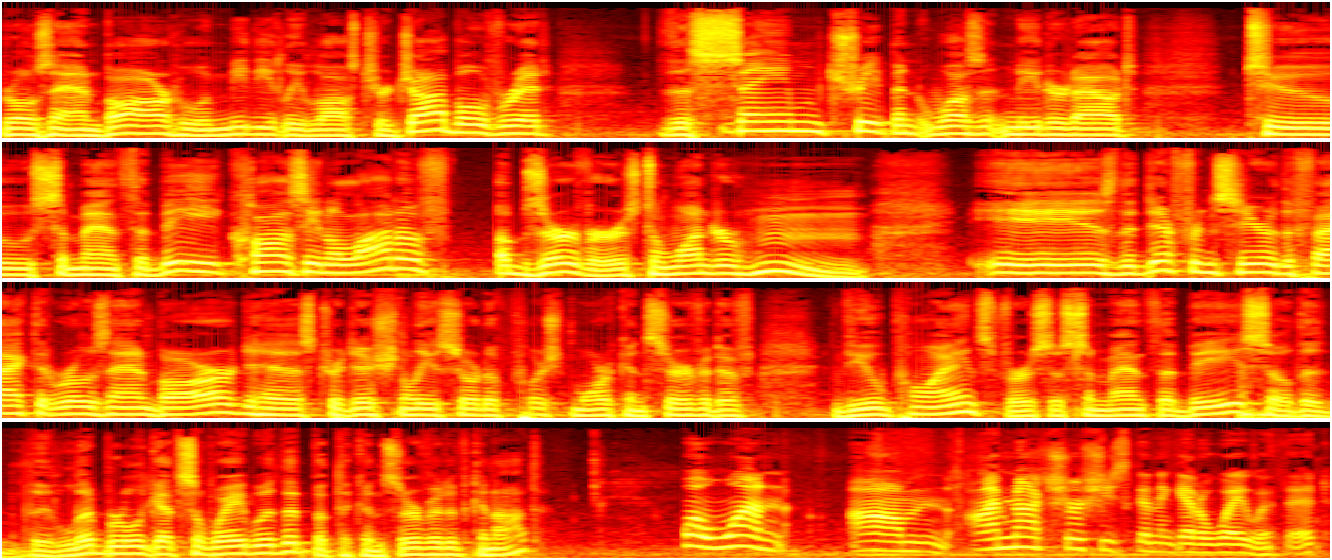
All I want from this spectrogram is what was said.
Roseanne Barr, who immediately lost her job over it, the same treatment wasn't metered out to Samantha Bee, causing a lot of observers to wonder hmm, is the difference here the fact that Roseanne Barr has traditionally sort of pushed more conservative viewpoints versus Samantha Bee, so the, the liberal gets away with it, but the conservative cannot? Well, one, um, I'm not sure she's going to get away with it.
